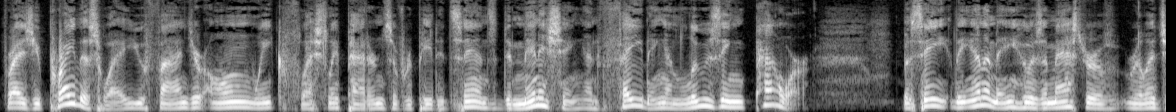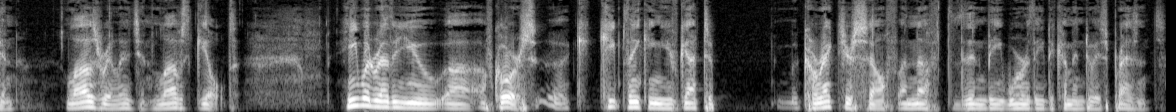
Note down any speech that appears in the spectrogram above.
For as you pray this way, you find your own weak fleshly patterns of repeated sins diminishing and fading and losing power. But see, the enemy, who is a master of religion, loves religion, loves guilt. He would rather you, uh, of course, uh, keep thinking you've got to correct yourself enough to then be worthy to come into his presence.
